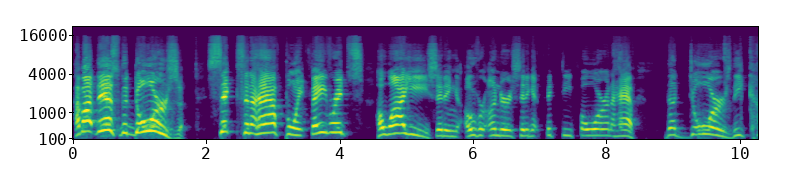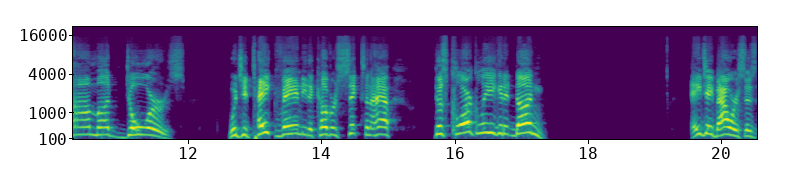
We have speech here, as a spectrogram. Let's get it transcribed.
how about this? The doors. Six and a half point favorites. Hawaii sitting over under, sitting at 54 and a half. The doors, the Commodores. Would you take Vandy to cover six and a half? Does Clark Lea get it done? AJ Bauer says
